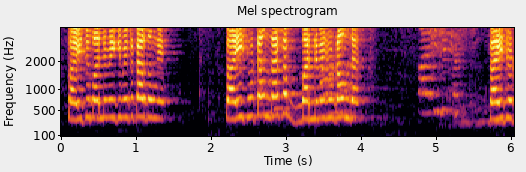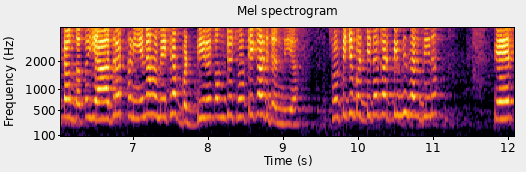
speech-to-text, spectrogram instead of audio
27 ਚੋਂ 92 ਕਿਵੇਂ ਘਟਾ ਦੋਗੇ? 27 ਛੋਟਾ ਹੁੰਦਾ ਹੈ ਕਿ 92 ਛੋਟਾ ਹੁੰਦਾ? ਹੈ 27 ਛੋਟਾ ਹੁੰਦਾ ਤਾਂ ਯਾਦ ਰੱਖਣੀ ਹੈ ਨਾ ਹਮੇਸ਼ਾ ਵੱਡੀ ਰਕਮ ਚੋਂ ਛੋਟੀ ਘਟ ਜਾਂਦੀ ਆ। ਛੋਟੀ ਚੋਂ ਵੱਡੀ ਤਾਂ ਘਟ ਹੀ ਨਹੀਂ ਸਕਦੀ ਨਾ। ਫਿਰ?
